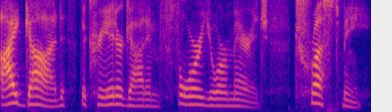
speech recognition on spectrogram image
I, God, the creator God, am for your marriage. Trust me.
